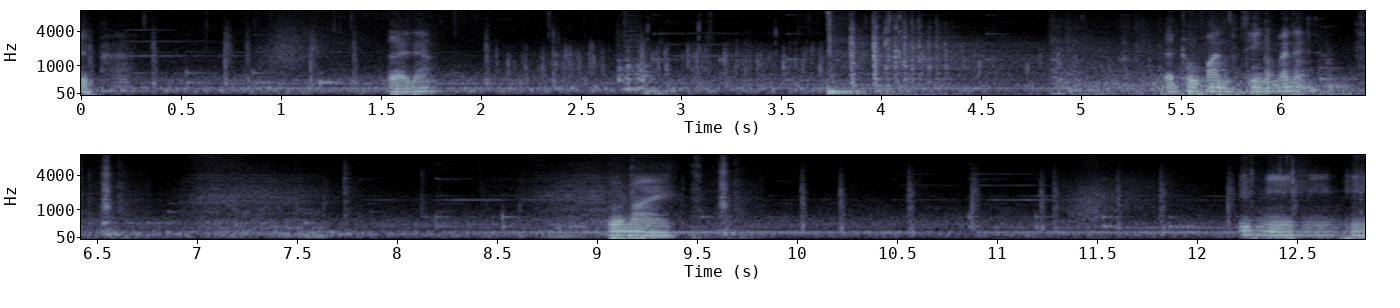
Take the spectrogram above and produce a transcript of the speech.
จุดห้าเกิดยังเกิดทุกวันจริงปะเนี่ย ดูหน่อยที่มีมีมี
